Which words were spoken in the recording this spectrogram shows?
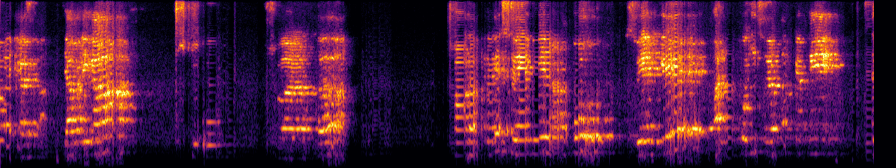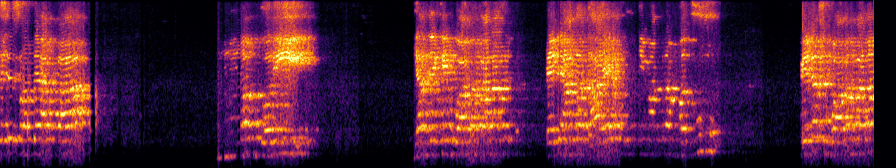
बनेगा क्या बनेगा? स्वयं के को स्वयं के अर्थ ही स्वर्थम कहते हैं जैसे शब्द आपका मध्वरी यहाँ देखें वाला पहले आता धा है उसकी मात्रा मधु वावन वाला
